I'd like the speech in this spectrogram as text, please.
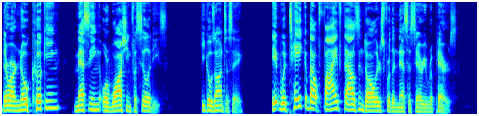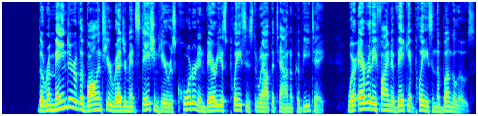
There are no cooking, messing, or washing facilities. He goes on to say, it would take about $5,000 for the necessary repairs. The remainder of the volunteer regiment stationed here is quartered in various places throughout the town of Cavite, wherever they find a vacant place in the bungalows.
